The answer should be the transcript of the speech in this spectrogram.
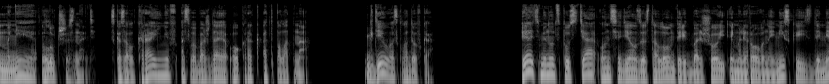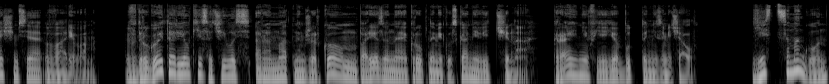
«Мне лучше знать», — сказал Крайнев, освобождая окорок от полотна. Где у вас кладовка?» Пять минут спустя он сидел за столом перед большой эмалированной миской с дымящимся варевом. В другой тарелке сочилась ароматным жирком, порезанная крупными кусками ветчина. Крайнев ее будто не замечал. «Есть самогон»,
